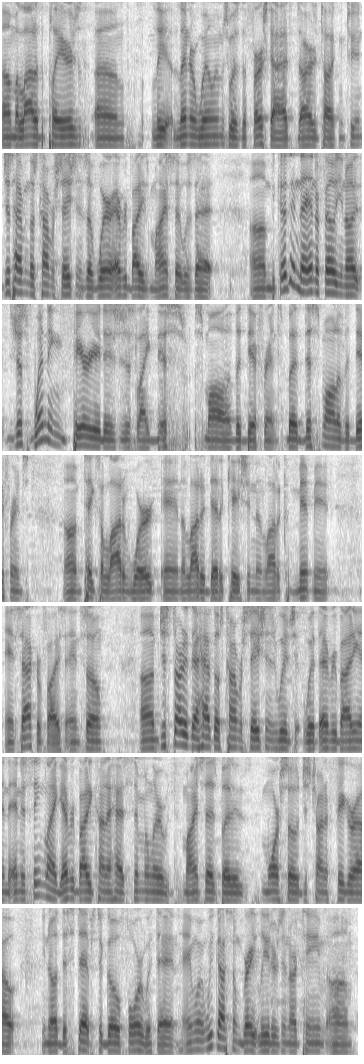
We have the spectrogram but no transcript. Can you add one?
um, a lot of the players. Um, Le- Leonard Williams was the first guy I started talking to, and just having those conversations of where everybody's mindset was at. Um, because in the NFL, you know, just winning period is just like this small of a difference. But this small of a difference um, takes a lot of work and a lot of dedication and a lot of commitment and sacrifice. And so, um, just started to have those conversations with with everybody, and, and it seemed like everybody kind of has similar mindsets, but it's more so just trying to figure out, you know, the steps to go forward with that. And when we got some great leaders in our team. Um,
